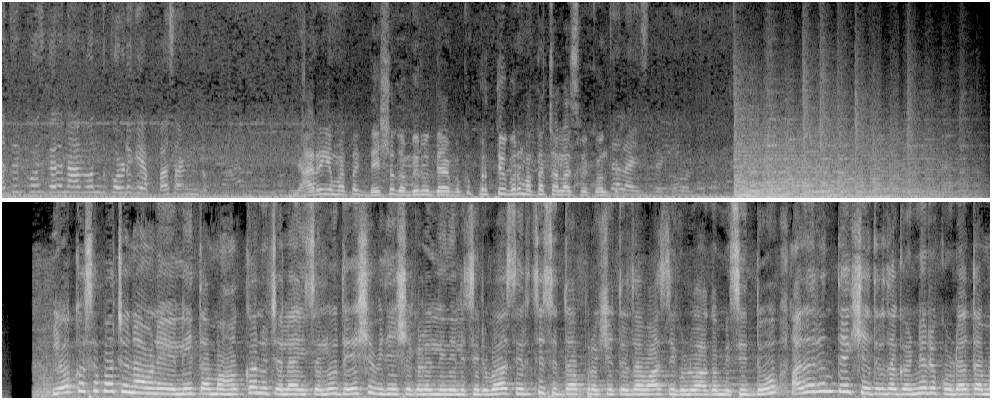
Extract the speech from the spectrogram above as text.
ಅದಕ್ಕೋಸ್ಕರ ನಾವೊಂದು ಕೊಡುಗೆ ಅಪ್ಪ ಸಣ್ಣದು ಯಾರಿಗೆ ಮತ್ತೆ ದೇಶದ ಅಭಿವೃದ್ಧಿ ಆಗಬೇಕು ಪ್ರತಿಯೊಬ್ಬರು ಮತ ಚಲಾಯಿಸಬೇಕು ಅಂತ. ಚಲಾಯಿಸಬೇಕು ಹೌದು. ಲೋಕಸಭಾ ಚುನಾವಣೆಯಲ್ಲಿ ತಮ್ಮ ಹಕ್ಕನ್ನು ಚಲಾಯಿಸಲು ದೇಶ ವಿದೇಶಗಳಲ್ಲಿ ನೆಲೆಸಿರುವ ಸಿರ್ಸಿ ಸಿದ್ದಾಪುರ ಕ್ಷೇತ್ರದ ವಾಸಿಗಳು ಆಗಮಿಸಿದ್ದು, ಅದರಂತೆ ಕ್ಷೇತ್ರದ ಗಣ್ಯರು ಕೂಡ ತಮ್ಮ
